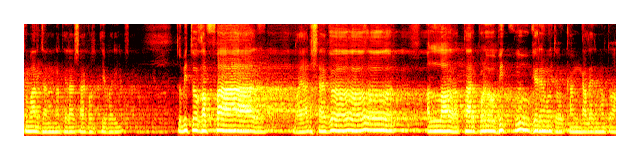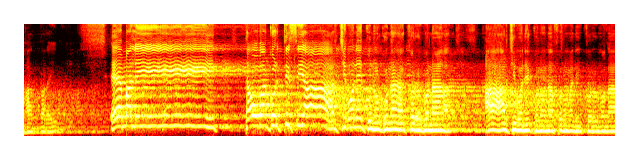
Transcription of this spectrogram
তোমার জান্নাতের আশা করতে পারি। তুমি তো গফার দয়ার সাগর। আল্লাহ তারপরে ভিক্ষুকের মতো, কাঙ্গালের মতো হাত বাড়াই। এ মালিক, তাওবা করতেছি আর জীবনে কোনো গুণা করব না। আর জীবনে কোনো নাফরমানি করব না।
